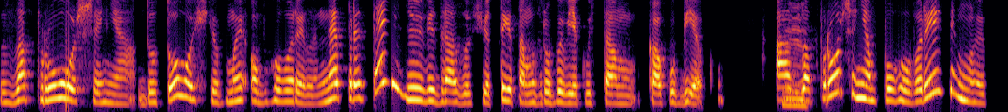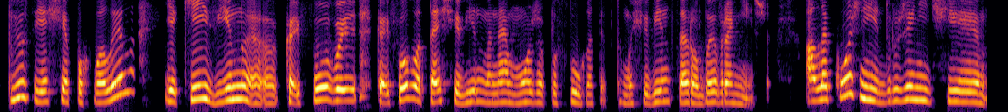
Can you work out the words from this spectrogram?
запрошення до того, щоб ми обговорили. Не претензію відразу, що ти там зробив якусь там каку-бєку, а Мгм. запрошенням поговори зі мною. Плюс я ще похвалила, який він е, кайфовий, кайфово те, що він мене може послухати, тому що він це робив раніше. Але кожній дружині чи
